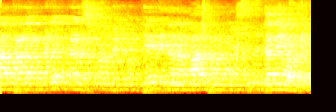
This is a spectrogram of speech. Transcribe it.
ಮಾತಾಡದ ಮೇಲೆ ಕಳಿಸ್ಕೊಡ್ಬೇಕು ಅಂತ ಹೇಳಿ ನನ್ನ ಮಾತನ್ನು ಮುಗಿಸಿದೆ ಧನ್ಯವಾದಗಳು.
